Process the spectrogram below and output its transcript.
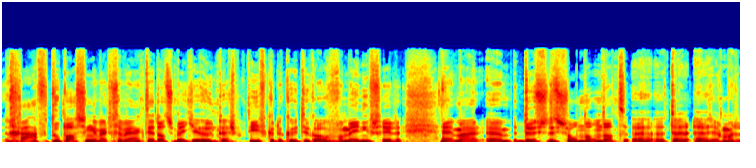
gave toepassingen werd gewerkt. Hè. Dat is een beetje hun perspectief. Daar kun je natuurlijk over van mening verschillen. Hè. Maar um, dus de zonde om dat uh, te, uh, zeg maar,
